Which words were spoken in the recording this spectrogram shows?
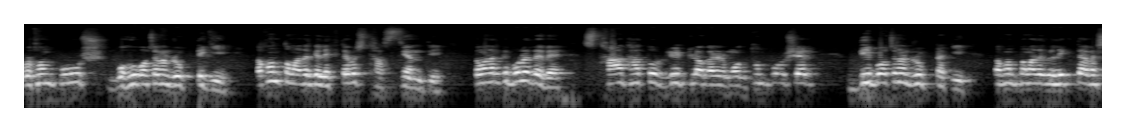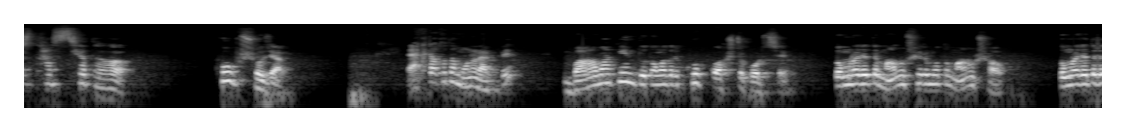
প্রথম পুরুষ বহু বচনের রূপটি কি? তখন তোমাদেরকে লিখতে হবে স্থাস্যান্তি তোমাদেরকে বলে দেবে স্থা ধাতুর লিড লকারের মধ্যম পুরুষের দ্বিবচনের রূপটা কি? তখন তোমাদেরকে লিখতে হবে স্থাস্যাতঃ খুব সোজা। একটা কথা মনে রাখবে, বাবা মা কিন্তু তোমাদের খুব কষ্ট করছে। তোমরা যাতে মানুষের মতো মানুষ হও, তোমরা যাতে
